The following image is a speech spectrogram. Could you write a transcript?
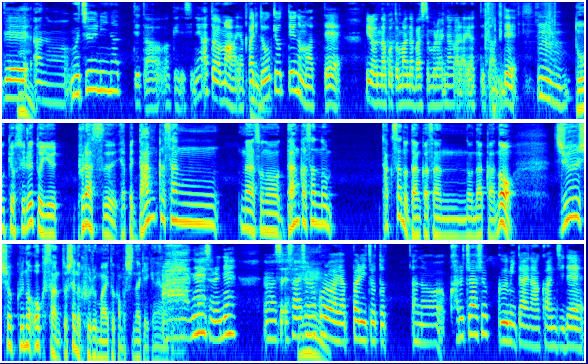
で、うん。あの、夢中になってたわけですね。あとはまあ、やっぱり同居っていうのもあって、いろんなこと学ばせてもらいながらやってたんで、うん。同居するという、プラス、やっぱり檀家さんが、その檀家さんの、たくさんの檀家さんの中の、住職の奥さんとしての振る舞いとかもしなきゃいけないわけああね、それね。うんさ最初の頃はやっぱりちょっと、あの、カルチャーショックみたいな感じで、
